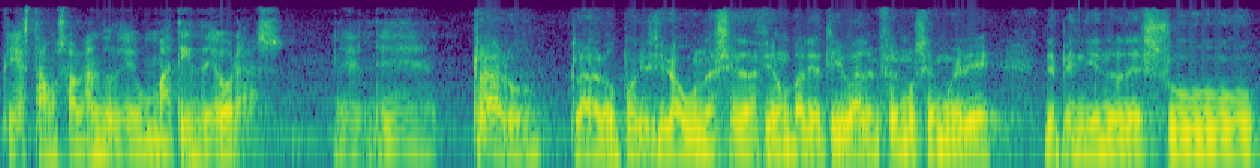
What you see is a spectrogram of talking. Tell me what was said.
Pero ya estamos hablando de un matiz de horas. De, de... Claro, claro, porque si yo hago una sedación paliativa, el enfermo se muere dependiendo de su,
